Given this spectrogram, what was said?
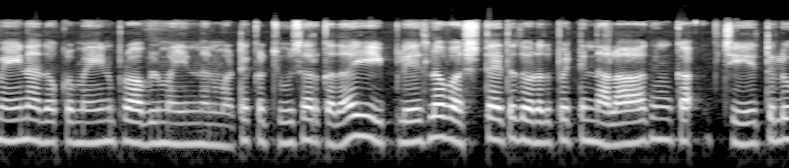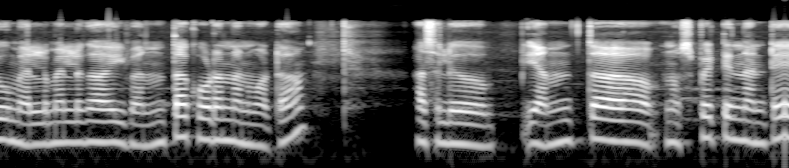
మెయిన్ అదొక మెయిన్ ప్రాబ్లం అయిందనమాట ఇక్కడ చూసారు కదా ఈ ప్లేస్లో ఫస్ట్ అయితే దొరద పెట్టింది. అలాగ ఇంకా చేతులు మెల్లమెల్లగా ఇవంతా కూడా అనమాట అసలు ఎంత నొసపెట్టిందంటే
